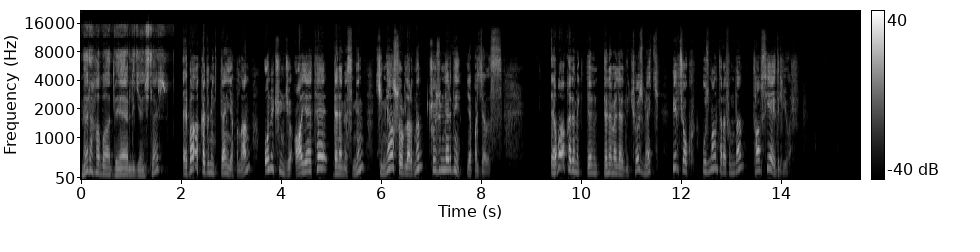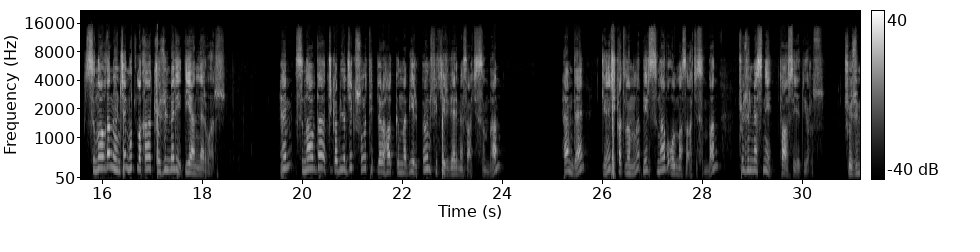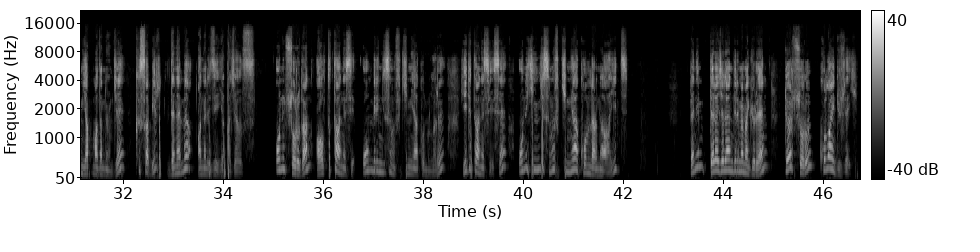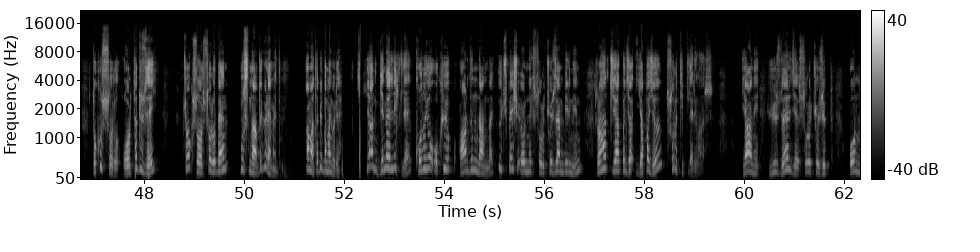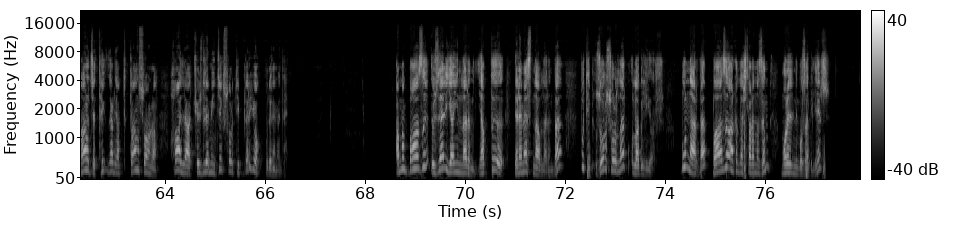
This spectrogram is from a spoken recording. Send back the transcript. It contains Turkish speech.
Merhaba değerli gençler. EBA Akademik'ten yapılan 13. AYT denemesinin kimya sorularının çözümlerini yapacağız. EBA Akademik den- denemelerini çözmek birçok uzman tarafından tavsiye ediliyor. Sınavdan önce mutlaka çözülmeli diyenler var. Hem sınavda çıkabilecek soru tipleri hakkında bir ön fikir vermesi açısından hem de geniş katılımlı bir sınav olması açısından çözülmesini tavsiye ediyoruz çözüm yapmadan önce kısa bir deneme analizi yapacağız. 13 sorudan 6 tanesi 11. sınıf kimya konuları, 7 tanesi ise 12. sınıf kimya konularına ait. Benim derecelendirmeme göre 4 soru kolay düzey, 9 soru orta düzey, çok zor soru ben bu sınavda göremedim. Ama tabii bana göre. Yani genellikle konuyu okuyup ardından da 3-5 örnek soru çözen birinin rahatça yapaca- yapacağı soru tipleri var. Yani yüzlerce soru çözüp onlarca tekrar yaptıktan sonra hala çözülemeyecek soru tipleri yok bu denemede. Ama bazı özel yayınların yaptığı deneme sınavlarında bu tip zor sorular olabiliyor. Bunlar da bazı arkadaşlarımızın moralini bozabilir.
